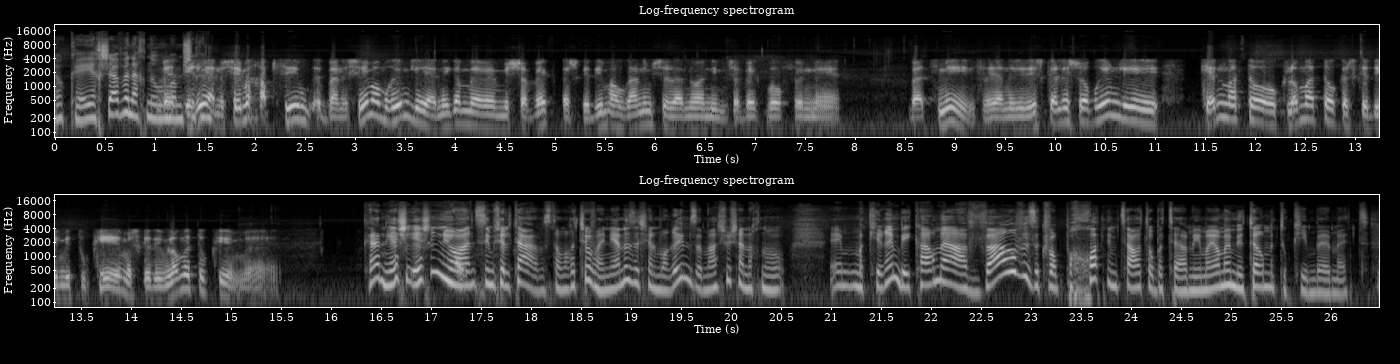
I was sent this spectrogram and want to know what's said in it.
אוקיי, עכשיו אנחנו ממשיכים. ותראי, אנשים מחפשים, ואנשים אומרים לי, אני גם אה, משווק את השקדים האורגניים שלנו, אני משווק באופן אה, בעצמי. ויש כאלה שאומרים לי, כן מתוק, לא מתוק, השקדים מתוקים, השקדים לא מתוקים. אה, כן, יש, יש ניואנסים של טעם. זאת אומרת, שוב, העניין הזה של מרים זה משהו שאנחנו מכירים בעיקר מהעבר, וזה כבר פחות נמצא אותו בטעמים. היום הם יותר מתוקים באמת.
